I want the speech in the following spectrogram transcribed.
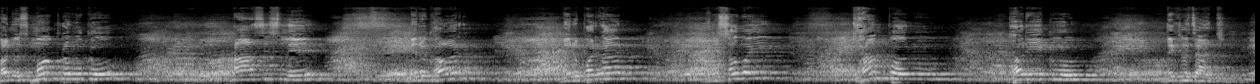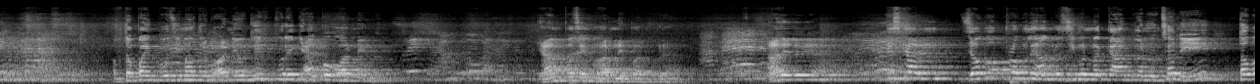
भन्नुहोस् म प्रभुको आशिषले मेरो घर मेरो परिवार मेरो सबै घाम्पोहरू भरिएको देख्न चाहन्छु। अब तपाईँ गोजी मात्रै भर्ने हो कि पुरै घ्याम्पो भर्ने हो? घ्याम्पो चाहिँ भर्ने पर्ने कुरा त्यसकारण जब प्रभुले हाम्रो जीवनमा काम गर्नुहुन्छ नि तब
